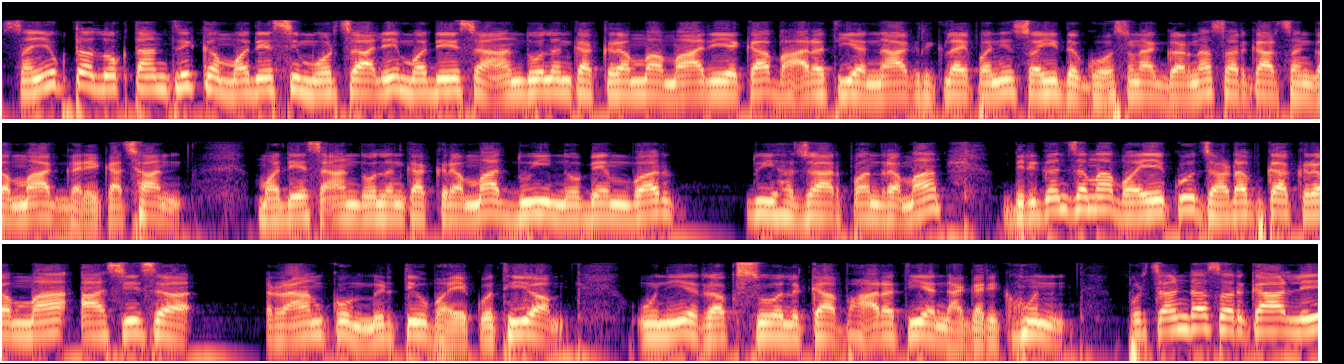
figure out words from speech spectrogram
संयुक्त लोकतान्त्रिक मधेसी मोर्चाले मधेस आन्दोलनका क्रममा मारिएका भारतीय नागरिकलाई पनि शहीद घोषणा गर्न सरकारसँग माग गरेका छन्। मधेस आन्दोलनका क्रममा दुई नोभेम्बर दुई हजार पन्ध्रमा वीरगञ्जमा भएको झडपका क्रममा आशिष रामको मृत्यु भएको थियो। उनी रक्सोलका भारतीय नागरिक हुन्। प्रचण्ड सरकारले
